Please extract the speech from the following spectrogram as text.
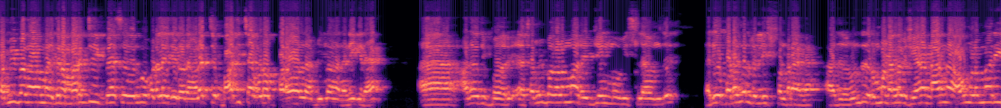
சமீப காலமா இதை நான் மறைச்சு பேச விரும்பப்படலை இதனோட வளர்ச்சியை பாதிச்சா கூட பரவாயில்ல அப்படின்னு நான் நினைக்கிறேன். அதாவது இப்போ சமீப காலமா ரெட்ஜின் மூவிஸ்ல வந்து நிறைய படங்கள் ரிலீஸ் பண்றாங்க. அது வந்து ரொம்ப நல்ல விஷயம். ஏன்னா நாங்க அவங்கள மாதிரி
